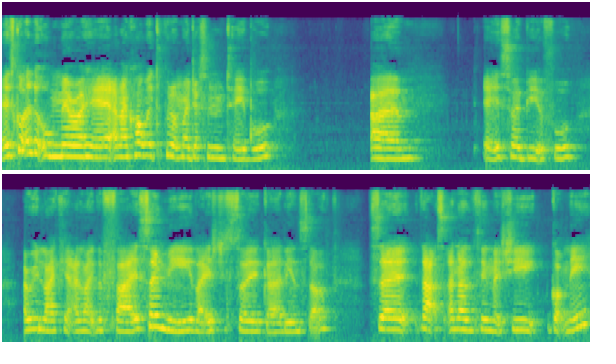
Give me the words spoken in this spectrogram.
It's got a little mirror here, and I can't wait to put it on my dressing room table. Um, it is so beautiful. I really like it. I like the fur. It's so me, like it's just so girly and stuff. So that's another thing that she got me.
